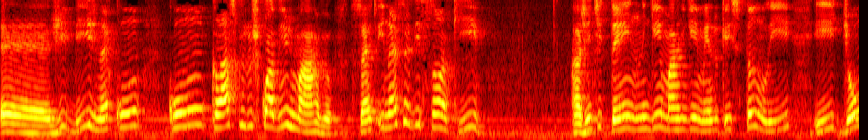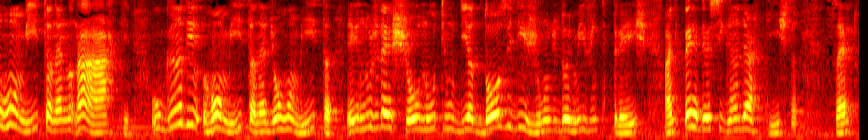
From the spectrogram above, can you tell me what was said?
é, gibis, né? Com, com clássicos dos quadrinhos Marvel, certo? E nessa edição aqui a gente tem ninguém mais, ninguém menos do que Stan Lee e John Romita né, na arte. O grande Romita, né, John Romita, ele nos deixou no último dia 12 de junho de 2023. A gente perdeu esse grande artista, certo?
